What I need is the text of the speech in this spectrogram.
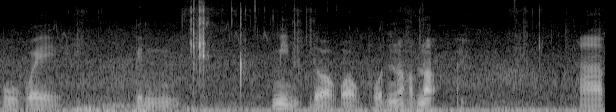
ปลูกไว้เป็นมีดอกออกผลนะครับเนาะครับ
